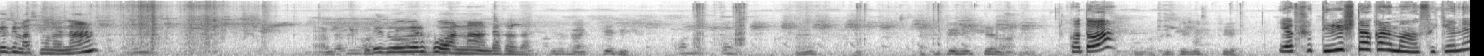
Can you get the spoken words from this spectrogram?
কেজি মাছ মনে হয় না? রোগের খোয়া না দেখা যায়। কত? একশো তিরিশ টাকার মাছ এখানে?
